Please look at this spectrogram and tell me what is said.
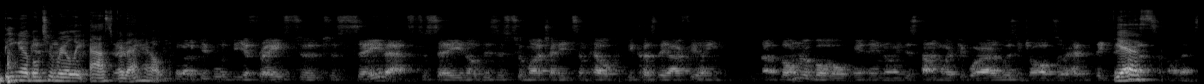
Being able to really ask for that help. A lot of people would be afraid to, to say that, to say, you know, this is too much, I need some help, because they are feeling uh, vulnerable, in, you know, in this time where people are losing jobs or having to take Yes. and all that.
